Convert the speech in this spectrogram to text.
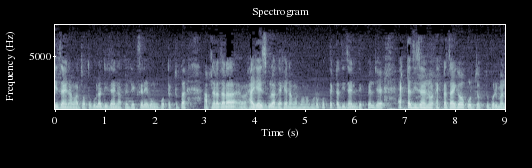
ডিজাইন আমার যতগুলো ডিজাইন আপনি দেখছেন এবং প্রত্যেকটা আপনারা যারা হাই রাইজগুলো দেখেন আমার বড় বড়, প্রত্যেকটা ডিজাইন দেখবেন যে একটা ডিজাইনও একটা জায়গাও পর্যাপ্ত পরিমাণ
